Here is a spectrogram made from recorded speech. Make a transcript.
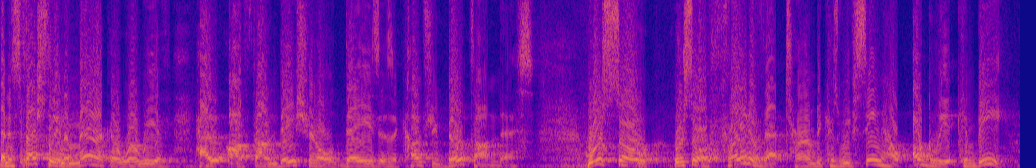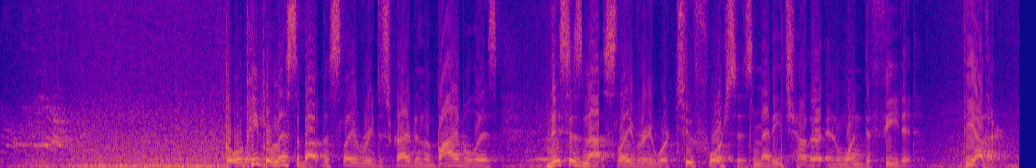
And especially in America, where we have had our foundational days as a country built on this, we're so, we're so afraid of that term because we've seen how ugly it can be. But what people miss about the slavery described in the Bible is this is not slavery where two forces met each other and one defeated the other.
